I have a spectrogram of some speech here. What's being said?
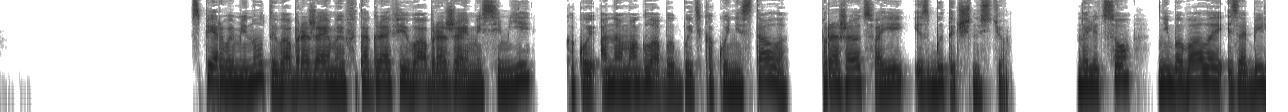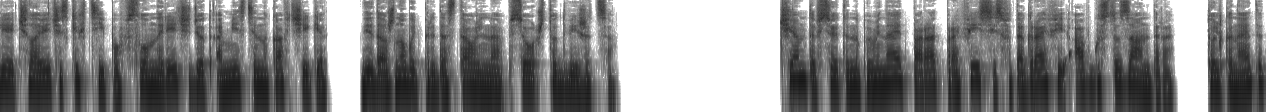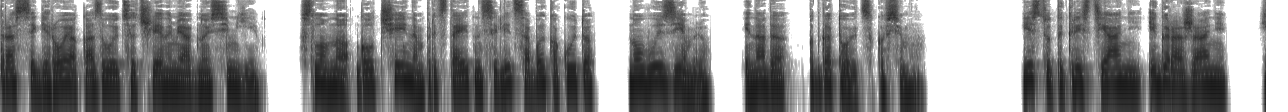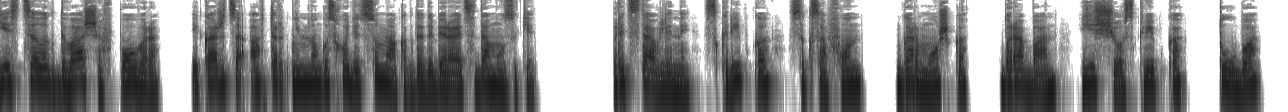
С первой минуты воображаемые фотографии воображаемой семьи, какой она могла бы быть, какой не стала, поражают своей избыточностью. На лицо небывалое изобилие человеческих типов, словно речь идет о месте на ковчеге, где должно быть предоставлено все, что движется. Чем-то все это напоминает парад профессий с фотографией Августа Зандера, только на этот раз все герои оказываются членами одной семьи. Словно Голдчейнам предстоит населить собой какую-то новую землю, и надо подготовиться ко всему. Есть тут и крестьяне, и горожане, есть целых два шеф-повара, и, кажется, автор немного сходит с ума, когда добирается до музыки, представлены скрипка, саксофон, гармошка, барабан, еще скрипка, туба,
